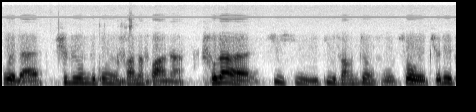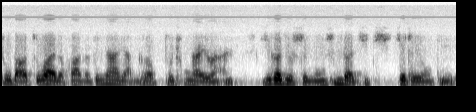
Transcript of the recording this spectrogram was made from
未来居住用地供应商的话呢，除了继续以地方政府作为直立主导之外的话呢，增加两个补充来源，一个就是农村的集体建设用地，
